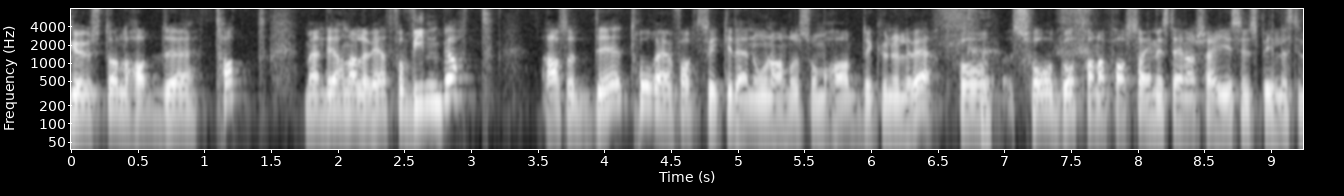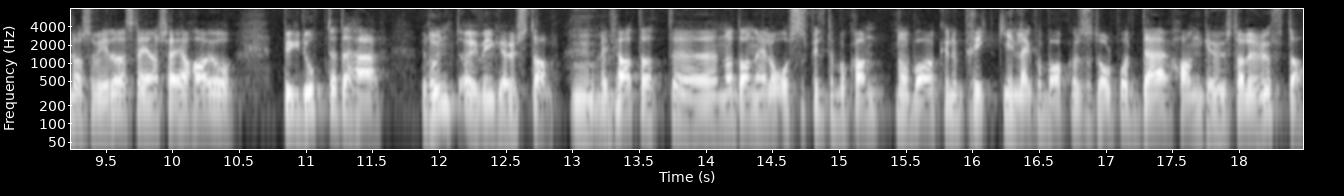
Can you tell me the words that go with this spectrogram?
Gausdal hadde tatt. Men det han har levert for Vindbjart Altså, Det tror jeg faktisk ikke det er noen andre som hadde kunnet levert. For så godt han har passa inn i Steinar Skeie sin spillestil osv. Steinar Skeie har jo bygd opp dette her rundt Øyvind Gausdal. Det er klart at uh, Når Daniel også spilte på kanten og bare kunne prikke innlegg på bakerste stål på der hang Gausdal i lufta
